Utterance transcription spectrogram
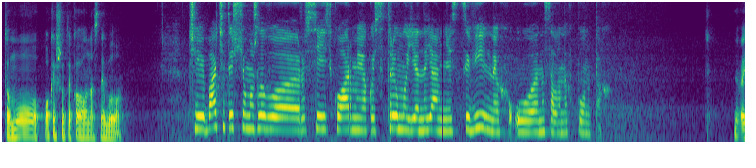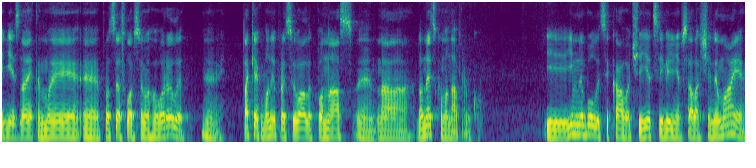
Тому поки що такого у нас не було. Чи бачите, що можливо російську армію якось стримує наявність цивільних у населених пунктах? Ні, знаєте, ми е, про це з хлопцями говорили. Так як вони працювали по нас на Донецькому напрямку, і їм не було цікаво, чи є цивільні в селах, чи немає.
